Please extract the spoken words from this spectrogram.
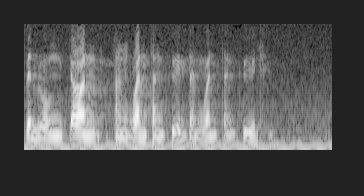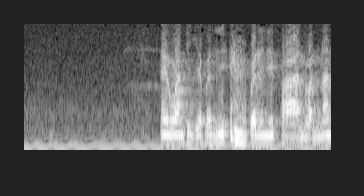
เป็นวงจรทั้งวันทั้งคืน ทั้งวันทั้งคืนไอ้วันที่จะปรินิพานวันนั้น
